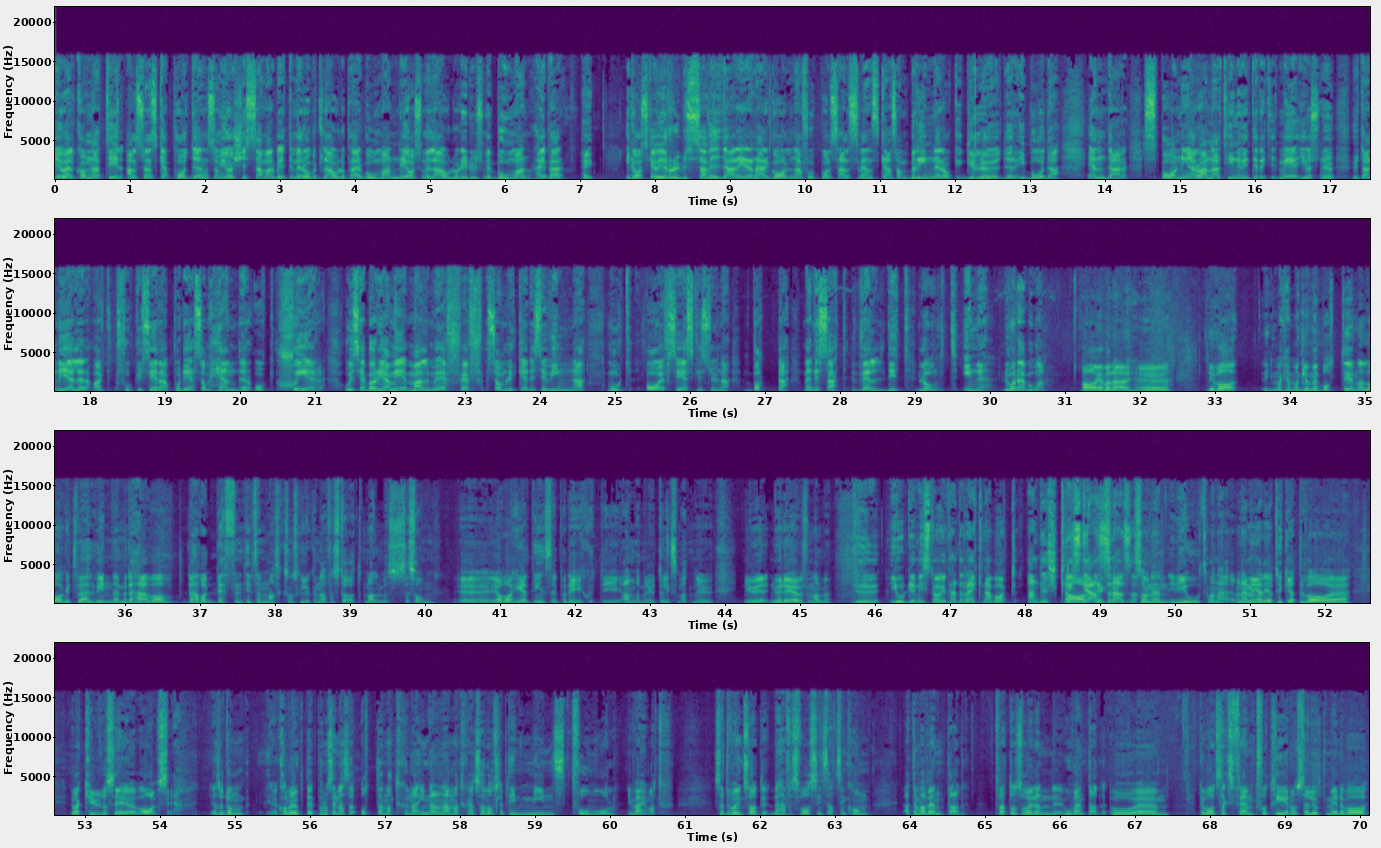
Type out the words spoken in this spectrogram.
Hej och välkomna till Allsvenska podden som görs i samarbete med Robert Laul och Per Boman. Det är jag som är Laul och det är du som är Boman. Hej Per! Hej! Idag ska vi rusa vidare i den här galna fotbollsallsvenskan som brinner och glöder i båda ändar. Spaningar och annat hinner vi inte riktigt med just nu utan det gäller att fokusera på det som händer och sker. Och vi ska börja med Malmö FF som lyckades vinna mot AFC Eskilstuna borta men det satt väldigt långt inne. Du var där Boman. Ja, jag var där. Eh, det var man, kan, man glömmer bort det när laget väl vinner, men det här, var, det här var definitivt en match som skulle kunna ha förstört Malmös säsong. Eh, jag var helt inställd på det i 72 minuten, liksom att nu, nu, är, nu är det över för Malmö. Du gjorde misstaget att räkna bort Anders Christiansen ja, alltså. Som den idiot man är. Men, nej, men jag, jag, tycker att det var, eh, det var kul att se AFC. Alltså de, jag kollar upp det, på de senaste åtta matcherna innan den här matchen så har de släppt in minst två mål i varje match. Så det var inte så att den här försvarsinsatsen kom, att den var väntad. Tvärtom så var den eh, oväntad och eh, det var ett slags 5-2-3 de ställde upp med. Det var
